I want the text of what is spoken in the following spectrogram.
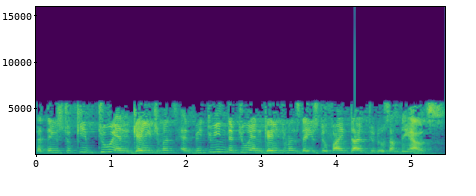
that they used to keep two engagements and between the two engagements they used to find time to do something else.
